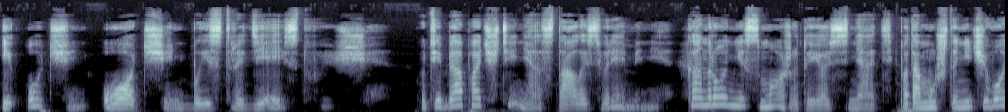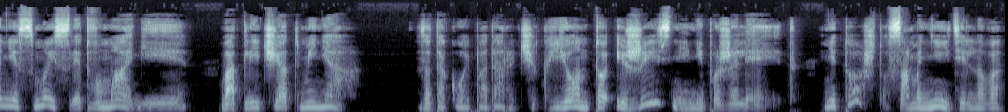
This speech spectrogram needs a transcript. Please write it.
и очень-очень быстро действующее. У тебя почти не осталось времени. Конро не сможет ее снять, потому что ничего не смыслит в магии, в отличие от меня. За такой подарочек Йонто и жизни не пожалеет не то что сомнительного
